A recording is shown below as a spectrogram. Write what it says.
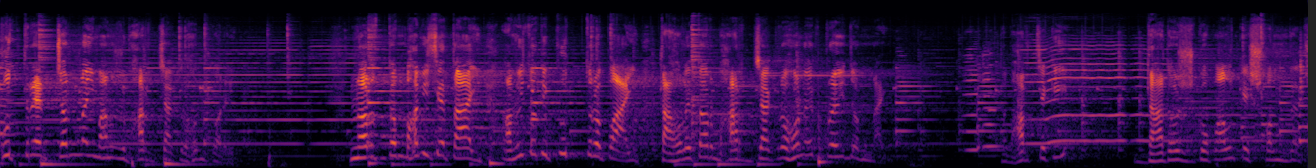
পুত্রের জন্যই মানুষ ভার্যা গ্রহণ করে। নরোত্তম ভাবিছে, তাই আমি যদি পুত্র পাই, তাহলে তার ভার্যা গ্রহণের প্রয়োজন নাই। ভাবছে কি, দ্বাদশ গোপালকে সন্দেশ,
